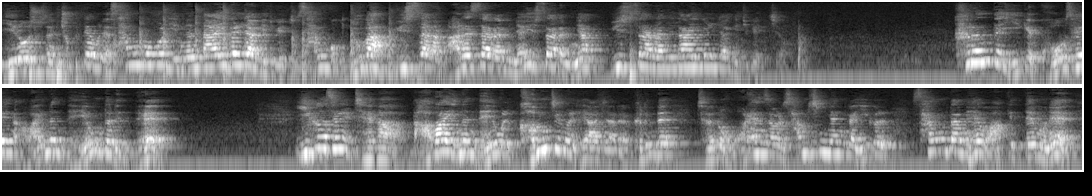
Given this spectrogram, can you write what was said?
인호수생 축 때문에 상복을 입는다 이걸 이야기해 주겠죠. 상복 누가 윗사람 아랫사람이냐 윗사람이냐 윗사람이다 이걸 이야기해 주겠죠. 그런데 이게 고세에 나와 있는 내용들인데 이것을 제가 나와 있는 내용을 검증을 해야 하잖아요. 그런데 저는 오랜 세월 30년간 이걸 상담해 왔기 때문에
